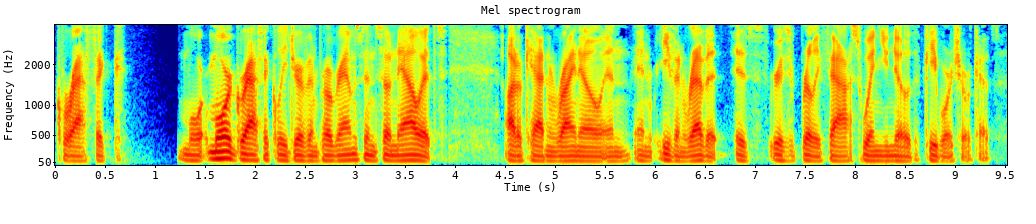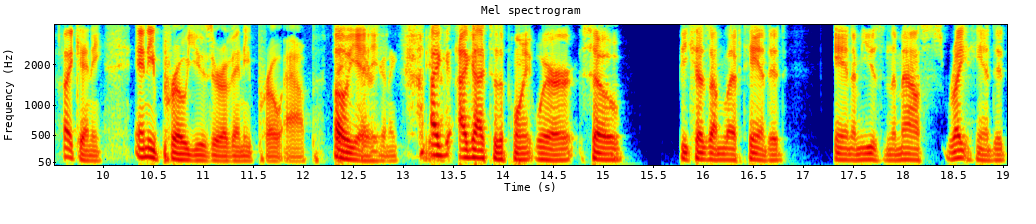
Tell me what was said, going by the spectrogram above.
graphic more more graphically driven programs and so now it's AutoCAD and Rhino and and even Revit is, is really fast when you know the keyboard shortcuts. Like any any pro user of any pro app. Oh, yeah, yeah. gonna- I I got to the point where so because I'm left-handed and I'm using the mouse right-handed,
